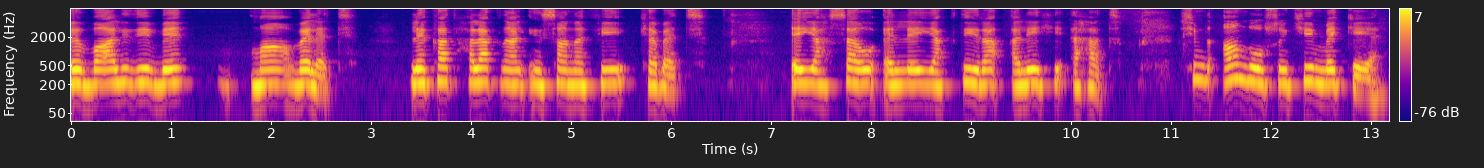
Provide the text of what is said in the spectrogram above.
Ve validi ve ma velet. Lekat halaknal insana fi kebet. E yahsau elle yakdira aleyhi ehad. Şimdi andolsun ki Mekke'ye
